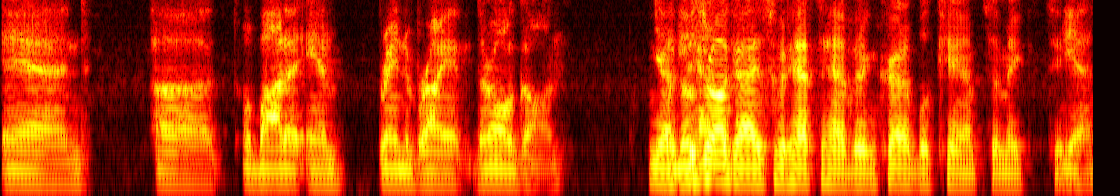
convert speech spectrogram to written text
and uh, Obada and Brandon Bryant. They're all gone. Yeah, those are all to, guys who would have to have an incredible camp to make the team. Yeah.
